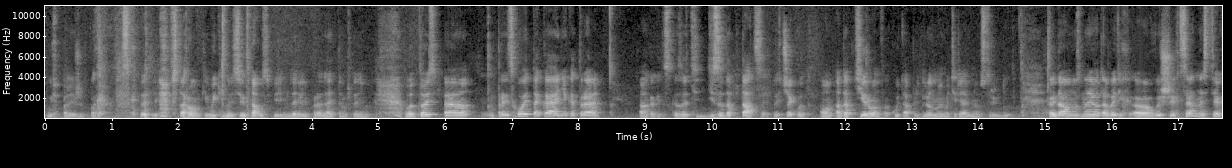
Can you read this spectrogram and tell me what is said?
пусть полежит пока, сказать, в сторонке, выкинуть всегда успеем, да, или продать там что-нибудь. Вот, то есть э, происходит такая некоторая э, как это сказать, дезадаптация. То есть человек вот, он адаптирован в какую-то определенную материальную среду. Когда он узнает об этих э, высших ценностях,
